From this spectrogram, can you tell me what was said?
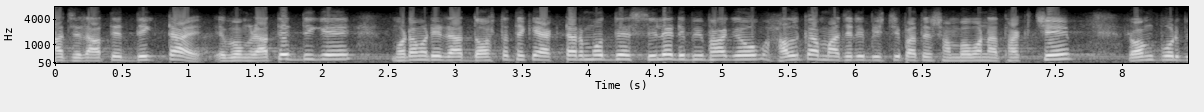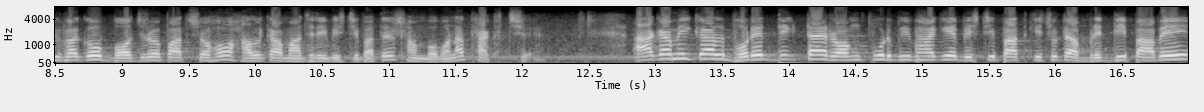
আজ রাতের দিকটায় এবং রাতের দিকে মোটামুটি রাত দশটা থেকে একটার মধ্যে সিলেট বিভাগেও হালকা মাঝারি বৃষ্টিপাতের সম্ভাবনা থাকছে। রংপুর বিভাগেও বজ্রপাত সহ হালকা মাঝারি বৃষ্টিপাতের সম্ভাবনা থাকছে। আগামীকাল ভোরের দিকটায় রংপুর বিভাগে বৃষ্টিপাত কিছুটা বৃদ্ধি পাবে।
